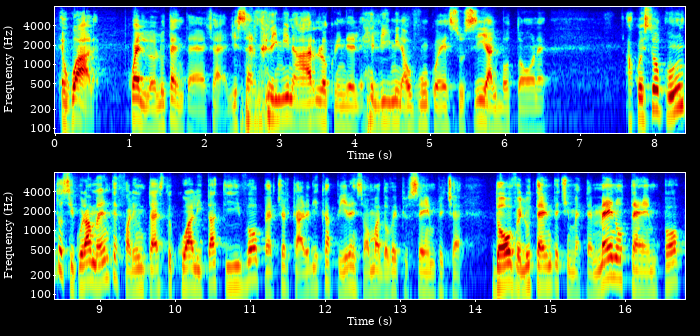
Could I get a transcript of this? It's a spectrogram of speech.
è uguale. Quello l'utente, cioè, gli serve eliminarlo, quindi elimina ovunque esso sia il bottone. A questo punto sicuramente fare un test qualitativo per cercare di capire insomma dove è più semplice, dove l'utente ci mette meno tempo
